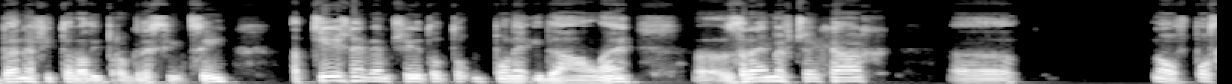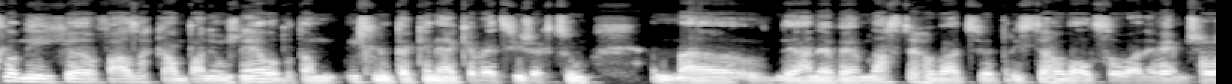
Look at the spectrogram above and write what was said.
benefitovali progresívci. A tiež neviem, či je toto úplne ideálne. Uh, zrejme v Čechách uh, no v posledných fázach kampane už nie, lebo tam išli také nejaké veci, že chcú uh, ja neviem, nasťahovať pristahovalcov a neviem čo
